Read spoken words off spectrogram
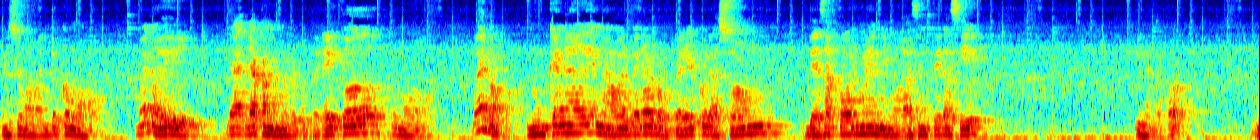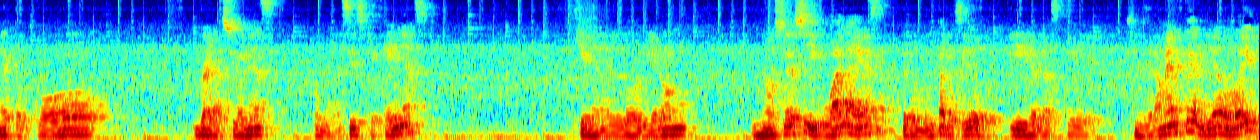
en su momento como, bueno, y ya, ya cuando me recuperé y todo, como, bueno, nunca nadie me va a volver a romper el corazón de esa forma ni me va a sentir así. Y me tocó, me tocó relaciones, como decís, pequeñas, que me volvieron, no sé si igual a esa, pero muy parecido. Y de las que, sinceramente, al día de hoy,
